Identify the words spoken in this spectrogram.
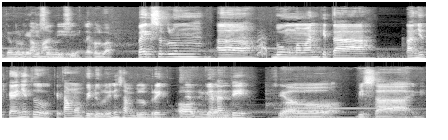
itu menjadi solusi. di level bawah. Baik, sebelum uh, Bung Maman kita lanjut kayaknya tuh kita ngopi dulu ini sambil break okay. dan juga nanti siap. Oh, bisa ini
